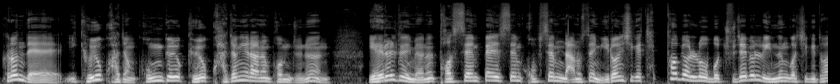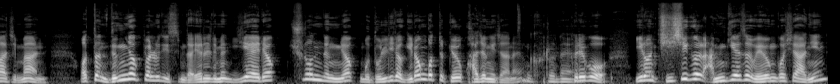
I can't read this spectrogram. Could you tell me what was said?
그런데 이 교육 과정, 공교육 교육 과정이라는 범주는 예를 들면은 덧셈, 뺄셈, 곱셈, 나눗셈 이런 식의 챕터별로 뭐 주제별로 있는 것이기도 하지만 어떤 능력별로도 있습니다. 예를 들면 이해력, 추론 능력, 뭐 논리력 이런 것도 교육 과정이잖아요. 그러네. 그리고 이런 지식을 암기해서 외운 것이 아닌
